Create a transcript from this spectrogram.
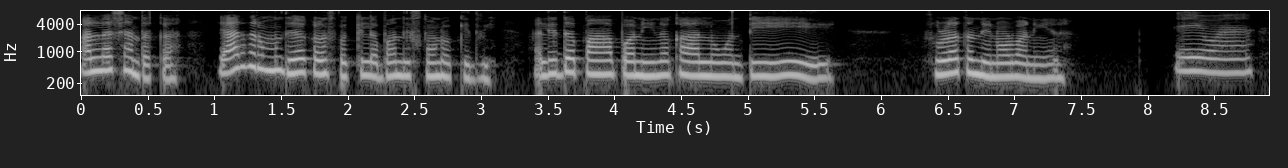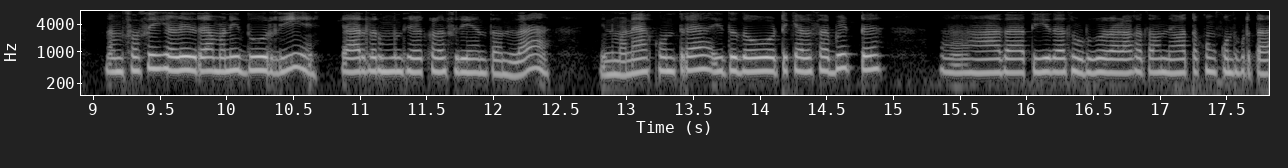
ಅಲ್ಲ ಶಾಂತಕ್ಕ ಯಾರ್ದಾರ ಮುಂದೆ ಹೇಗೆ ಕಳಿಸ್ಬೇಕಿಲ್ಲ ಬಂದು ಇಸ್ಕೊಂಡು ಹೋಗಿದ್ವಿ ಅಲ್ಲಿದ್ದ ಪಾಪ ನೀನ ಕಾಲು ಅಂತೀ ಸುಳ್ಳ ತಂದಿ ನೋಡ್ವಾ ನೀ ಏವ ನಮ್ಮ ಸೊಸೆ ಹೇಳಿದ್ರ ಮನೆ ದೂರ್ರಿ ಯಾರ್ದಾರ ಮುಂದೆ ಹೇಳಿ ಕಳಿಸ್ರಿ ಅಂತಂದ್ಲ. ಇನ್ನು ಮನ್ಯಾಗ ಕುಂತ್ರ ಇದು ಒಟ್ಟು ಕೆಲಸ ಬಿಟ್ಟು ಆದಾತ ಈದಾತ ಹುಡುಗರು ಆಡಕತ್ತಾವ ನೀವು ತಗೊಂಡು ಕುಂತು ಬಿಡ್ತಾ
